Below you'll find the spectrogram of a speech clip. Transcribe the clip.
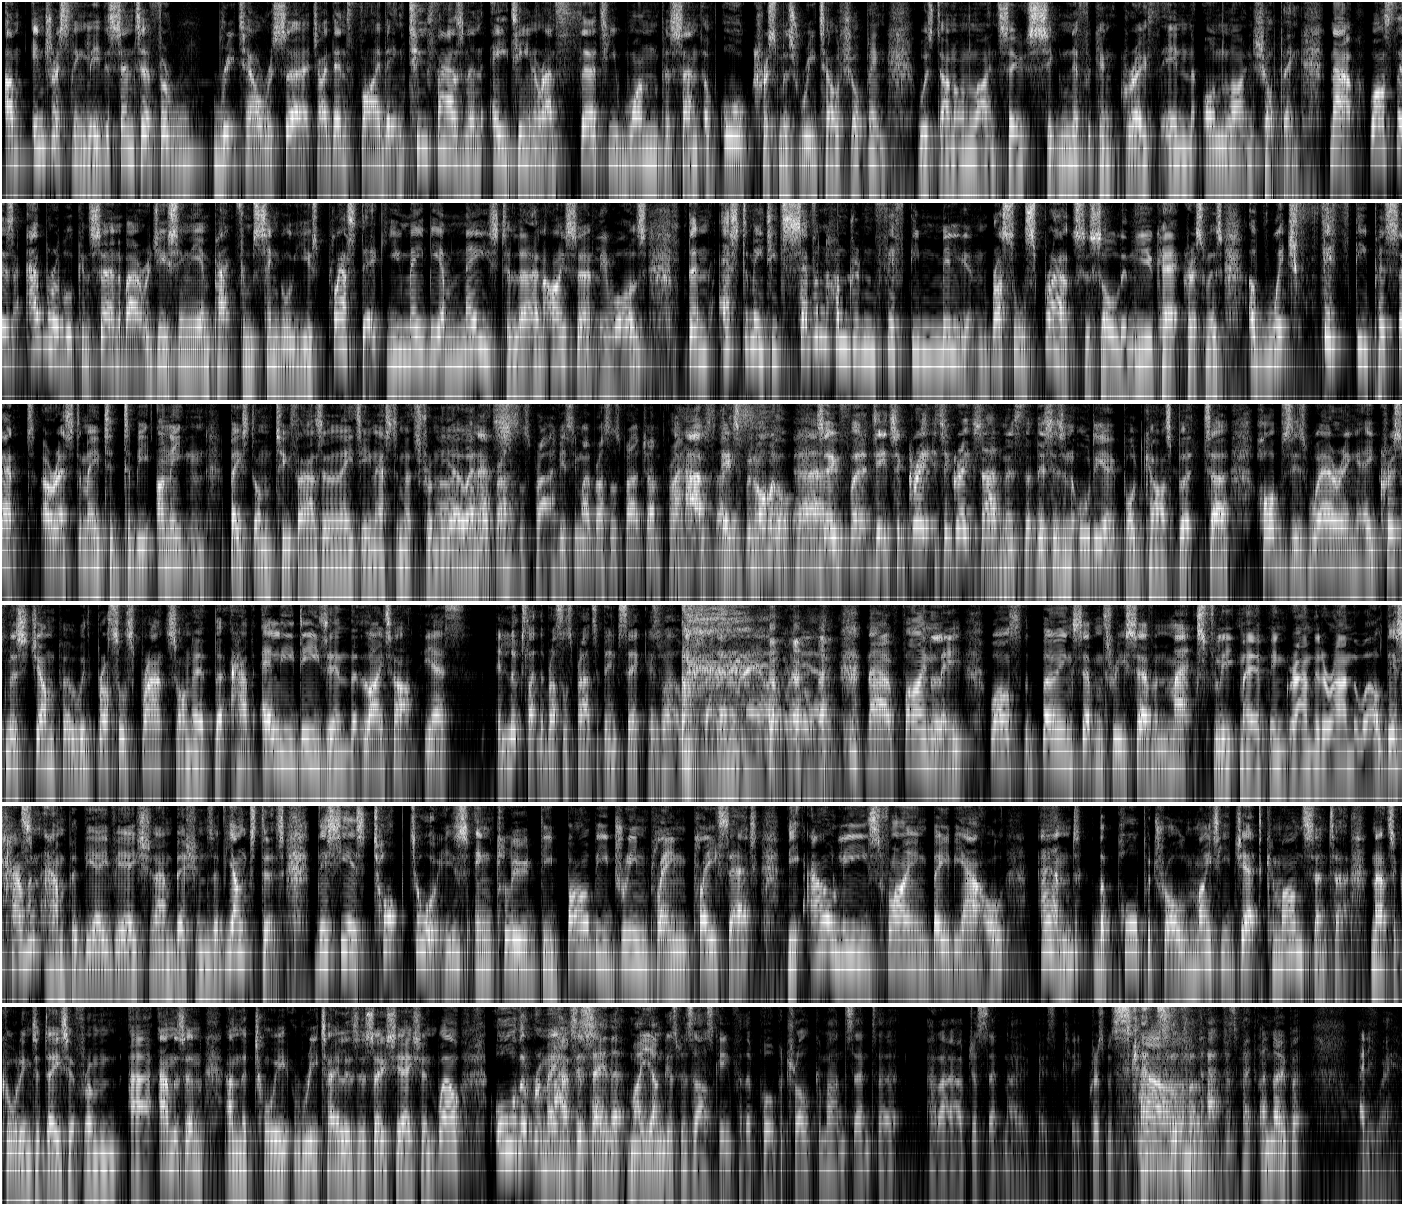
Um, interestingly, the Centre for Retail Research identified that in 2018, around 31% of all Christmas retail shopping was done online. So, significant growth in online shopping. Now, whilst there's admirable concern about reducing the impact from single use plastic, you may be amazed to learn, I certainly was, that an estimated 750 million Brussels sprouts are sold in the UK at Christmas, of which 50% are estimated to be uneaten based on 2018 estimates from the Oh, I love a ONS. Brussels sprout. Have you seen my Brussels sprout jumper? I have. just- it's just- phenomenal. Yeah. So for, it's a great it's a great sadness that this is an audio podcast, but uh, Hobbs is wearing a Christmas jumper with Brussels sprouts on it that have LEDs in that light up. yes. It looks like the Brussels sprouts are being sick as well, which I don't think they are. But yeah. Now, finally, whilst the Boeing 737 MAX fleet may have been grounded around the world, this hasn't hampered the aviation ambitions of youngsters. This year's top toys include the Barbie Dream Plane playset, the Owleez Flying Baby Owl, and the Paw Patrol Mighty Jet Command Center. And that's according to data from uh, Amazon and the Toy Retailers Association. Well, all that remains I have to is say that my youngest was asking for the Paw Patrol Command Centre, and I, I've just said no, basically. Christmas is cancelled from oh. that perspective. I know, but anyway.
